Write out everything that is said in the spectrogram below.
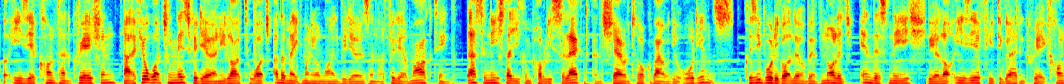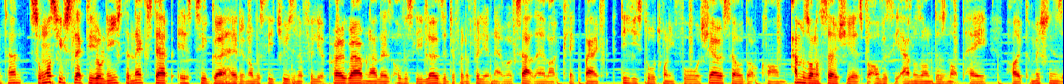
for easier content creation. Now if you're watching this video and you like to watch other make money online videos and affiliate marketing, that's a niche that you can probably select and share and talk about with your audience. Because you've already got a little bit of knowledge in this niche, be a lot easier for you to go ahead and create content. So once you've selected your niche, the next step is to go ahead and obviously choose an affiliate program. Now there's obviously loads of different affiliate networks out there like ClickBank, Digistore24, ShareASale.com, Amazon Associates, but obviously Amazon does not pay high commissions.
